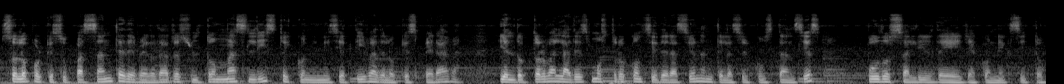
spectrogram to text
solo porque su pasante de verdad resultó más listo y con iniciativa de lo que esperaba, y el doctor Valadez mostró consideración ante las circunstancias, pudo salir de ella con éxito.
